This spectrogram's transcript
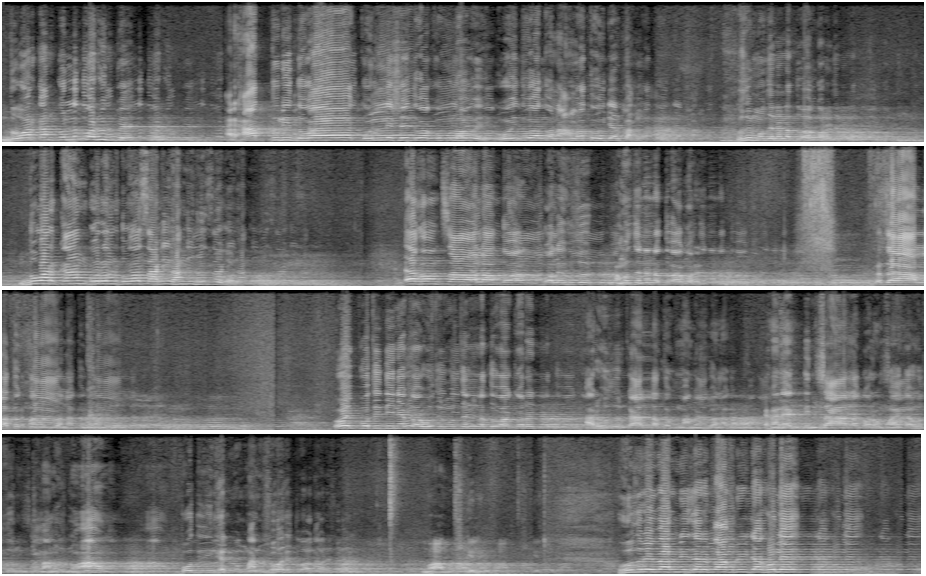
দোয়ার কাম করলে দোয়া ঢুকবে। আর হাত তুলি দোয়া করলে সেই দোয়া কবুল হবে। ওই দোয়া তো না, আমরা তো ওইটার পাগলা। হুজুর মধ্যে না দোয়া করেন দোয়ার কাম করেন, দোয়া চাটি ভাঙি ঢুকবে করো এখন চাওয়ালা দোয়া বলে, হুজুর আমাদের নানা দোয়া করেন। যা, আল্লাহ তোকে মানুষ বানাতে ওই প্রতিদিনে কয়, হুজুর মুজেন্না দোয়া করেন? আর হুজুরকে আল্লাহ তোকে মানুষ বানাবো এখানে একদিন চালা গরম হয় কা হুজুর কি মানুষ নহাও প্রতিদিন খেলে মানুষ হওয়ারই দোয়া করে। মহা মুশকিল। হুজুর এবার নিজের পাগড়িটা খুলে,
